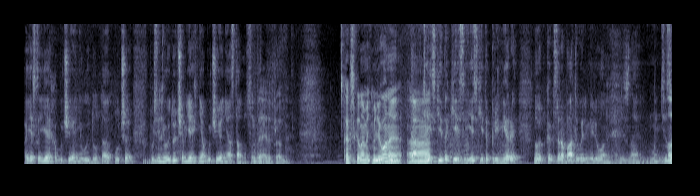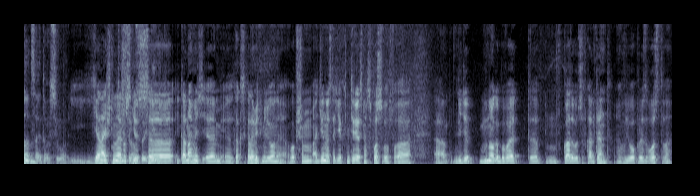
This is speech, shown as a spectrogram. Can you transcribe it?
а если я их обучу, они уйдут, да, лучше пусть они уйдут, чем я их не обучу, и они останутся. Да, это правда. Как сэкономить миллионы? Да, у А, тебя есть какие-то кейсы, есть какие-то примеры, ну, как зарабатывали миллионы, там, не знаю, монетизация этого всего. Я начну, наверное, с э, экономить, э, э, как сэкономить миллионы. В общем, один из таких интересных способов. э, э, Люди много бывает вкладываются в контент, в его производство,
